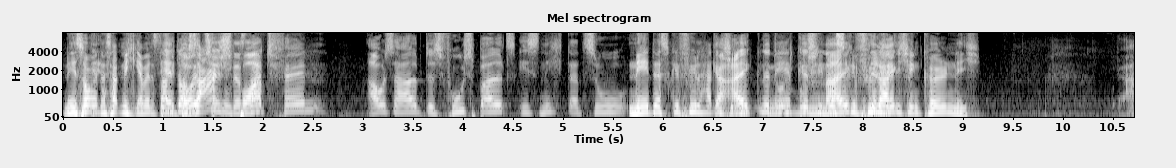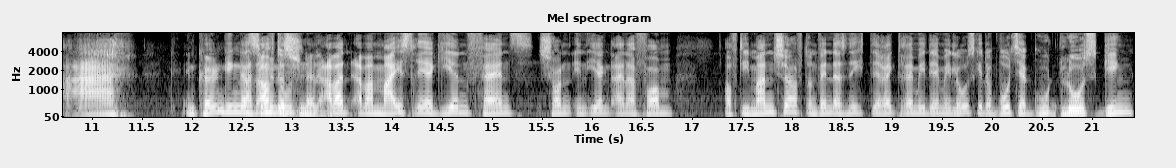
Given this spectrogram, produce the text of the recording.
Nee, sorry, das hat mich, aber das darf ich doch sagen. Sportfan außerhalb des Fußballs ist nicht dazu. nee, das Gefühl hatte Geeignet ich in, nee, und Buschi, geneigt, das Gefühl hatte ich in Köln nicht. Ah, In Köln ging das pass auf, du, zumindest schneller. aber, aber meist reagieren Fans schon in irgendeiner Form auf die Mannschaft und wenn das nicht direkt Remi Demi losgeht, obwohl es ja gut losging.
